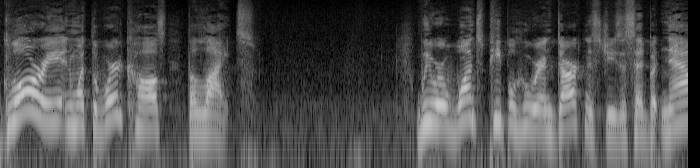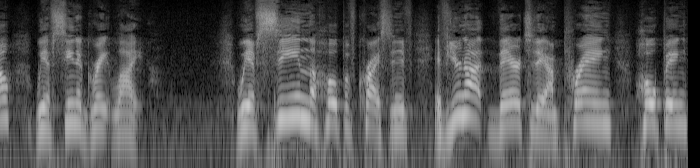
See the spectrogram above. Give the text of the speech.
glory in what the word calls the light. We were once people who were in darkness, Jesus said, but now we have seen a great light. We have seen the hope of Christ. And if, if you're not there today, I'm praying, hoping,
